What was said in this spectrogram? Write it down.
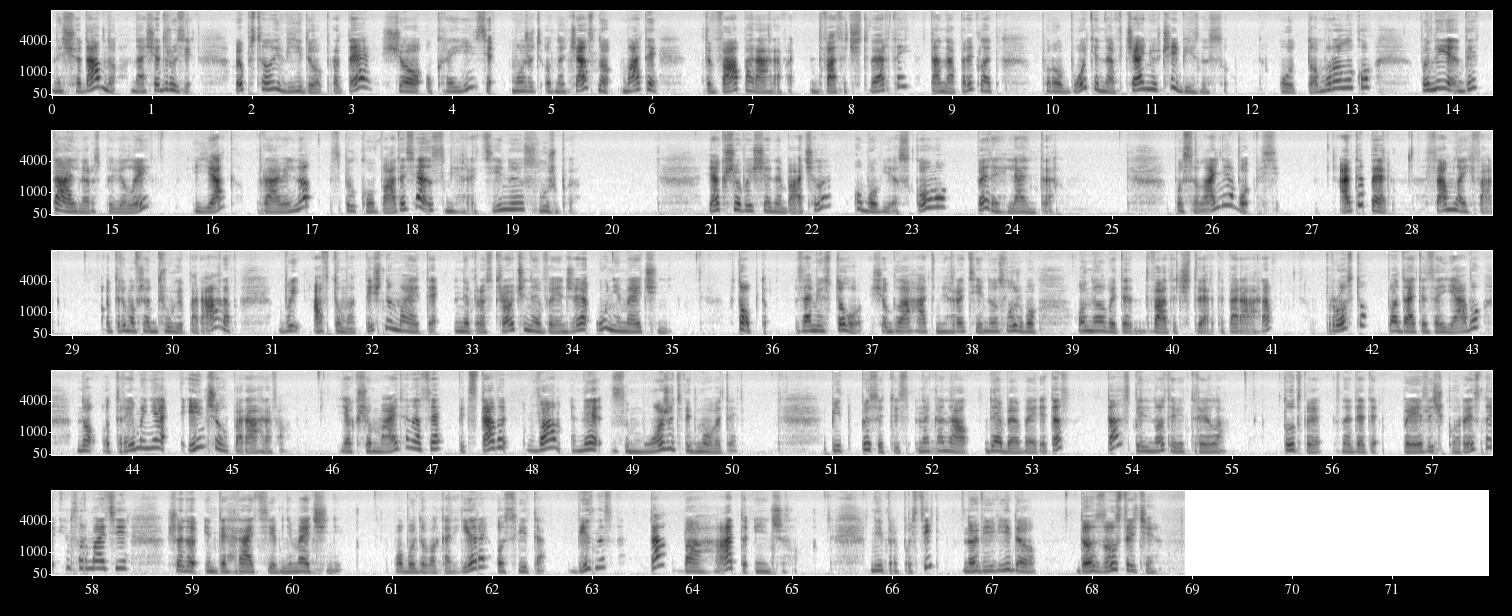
Нещодавно наші друзі випустили відео про те, що українці можуть одночасно мати два параграфи 24 та, наприклад, по роботі, навчанню чи бізнесу. У тому ролику вони детально розповіли, як правильно спілкуватися з міграційною службою. Якщо ви ще не бачили, обов'язково перегляньте. Посилання в описі. А тепер сам лайфхак. Отримавши другий параграф, ви автоматично маєте непрострочене ВНЖ у Німеччині. Тобто, замість того, щоб благати міграційну службу оновити 24 параграф, просто подайте заяву на отримання іншого параграфа. Якщо маєте на це підстави, вам не зможуть відмовити. Підписуйтесь на канал DB Veritas та спільноти Вітрила. Тут ви знайдете безліч корисної інформації щодо інтеграції в Німеччині, побудова кар'єри, освіта, бізнес та багато іншого. Не пропустіть нові відео. До зустрічі!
